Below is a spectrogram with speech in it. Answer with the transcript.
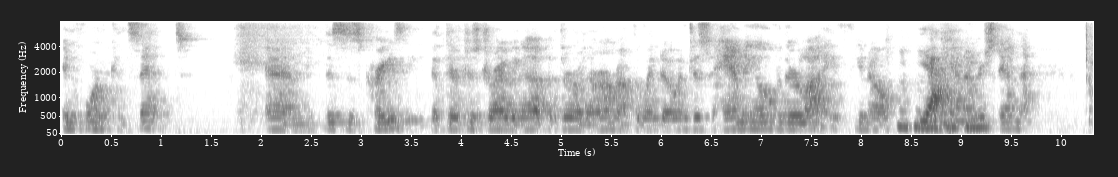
informed consent. And this is crazy that they're just driving up and throwing their arm out the window and just handing over their life. You know, Yeah. I can't Mhm. understand that.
